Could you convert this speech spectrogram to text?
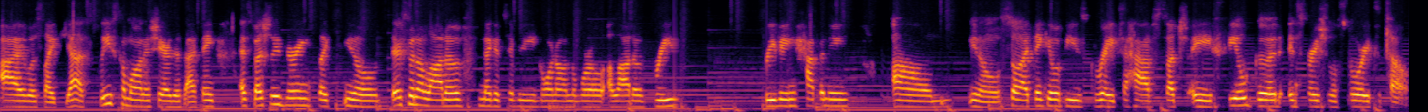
I was like, yes, please come on and share this. I think, especially during like, you know, there's been a lot of negativity going on in the world, a lot of grief, grieving happening um, you know, so I think it would be great to have such a feel good, inspirational story to tell.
